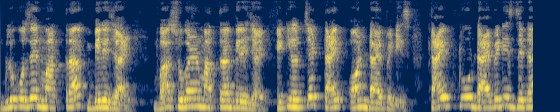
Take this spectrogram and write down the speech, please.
গ্লুকোজের মাত্রা বেড়ে যায়। বা সুগারের মাত্রা বেড়ে যায়। এটি হচ্ছে type one diabetes type two diabetes যেটা,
